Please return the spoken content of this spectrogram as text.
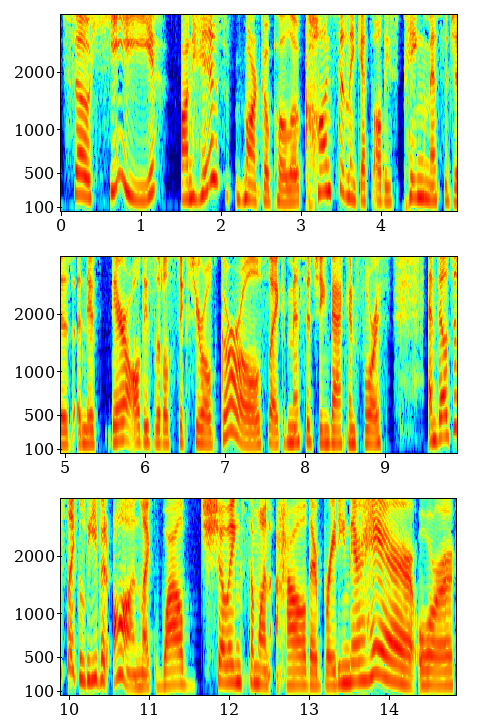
So he on his Marco Polo constantly gets all these ping messages and there, there are all these little six year old girls like messaging back and forth and they'll just like leave it on, like while showing someone how they're braiding their hair or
